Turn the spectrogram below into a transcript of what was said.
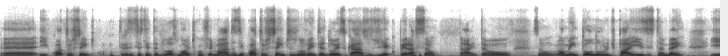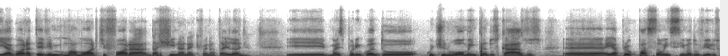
é, e 400, 362 mortes confirmadas e 492 casos de recuperação. Tá, então são, aumentou o número de países também e agora teve uma morte fora da China, né, que foi na Tailândia. E, mas por enquanto continua aumentando os casos é, e a preocupação em cima do vírus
